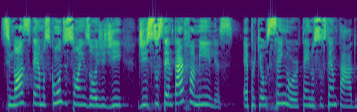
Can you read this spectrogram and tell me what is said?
se nós temos condições hoje de, de sustentar famílias, é porque o Senhor tem nos sustentado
